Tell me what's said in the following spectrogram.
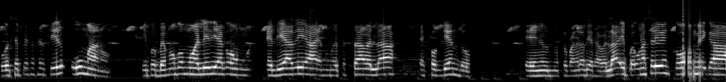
pues se empieza a sentir humano. Y pues vemos como él lidia con el día a día en donde se está, ¿verdad? Escondiendo en nuestro planeta Tierra, ¿verdad? Y pues una serie bien cómica,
